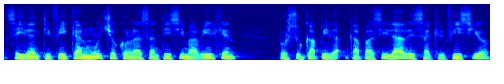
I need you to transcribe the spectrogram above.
se identifican mucho con la Santísima Virgen por su capacidad de sacrificio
